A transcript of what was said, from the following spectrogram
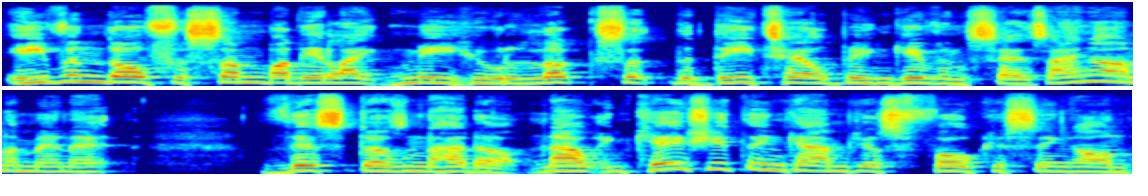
even though for somebody like me who looks at the detail being given says, hang on a minute, this doesn't add up. Now, in case you think I'm just focusing on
